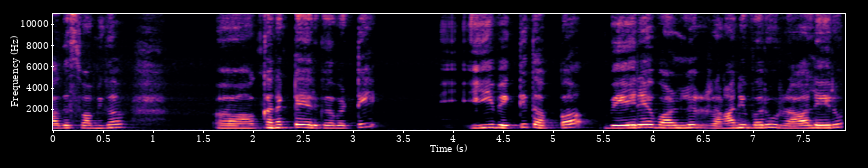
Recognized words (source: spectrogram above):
భాగస్వామిగా కనెక్ట్ అయ్యారు కాబట్టి ఈ వ్యక్తి తప్ప వేరే వాళ్ళు రానివ్వరు రాలేరు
